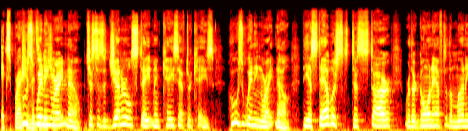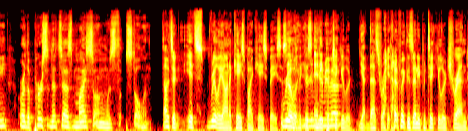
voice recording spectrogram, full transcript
expression. Who's winning right now? Just as a general statement, case after case, who's winning right now? The established star where they're going after the money or the person that says my song was th- stolen? Oh, it's a, it's really on a case by case basis. Really? I don't think there's any particular. That? Yeah, that's right. I don't think there's any particular trend.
